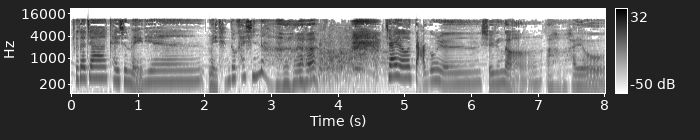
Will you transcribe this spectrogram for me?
祝大家开心每一天，每天都开心呐！加油，打工人、学生党啊，还有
